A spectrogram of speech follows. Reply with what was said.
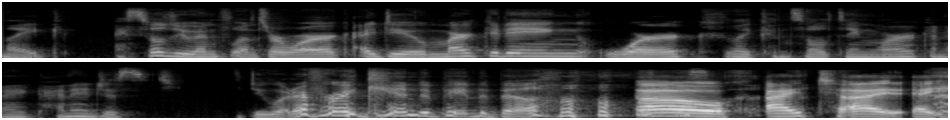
like I still do influencer work. I do marketing work, like consulting work, and I kind of just do whatever I can to pay the bill. Oh, I, t- I, I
